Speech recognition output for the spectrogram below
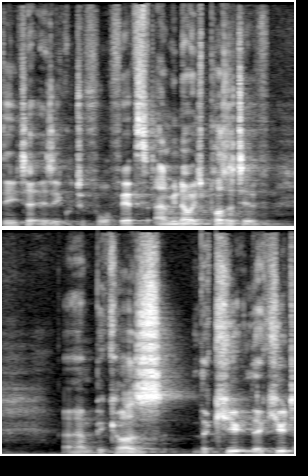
theta is equal to 4 fifths, and we know it's positive um, because the acute, the acute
